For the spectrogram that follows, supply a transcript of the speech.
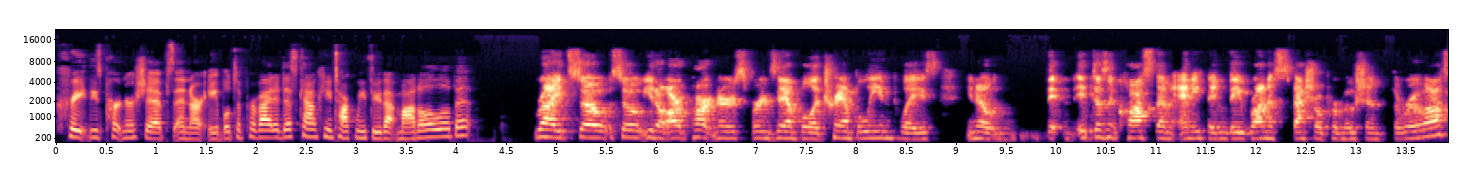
create these partnerships and are able to provide a discount. Can you talk me through that model a little bit? Right. So, so you know, our partners, for example, a trampoline place, you know, it, it, doesn't cost them anything. They run a special promotion through us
